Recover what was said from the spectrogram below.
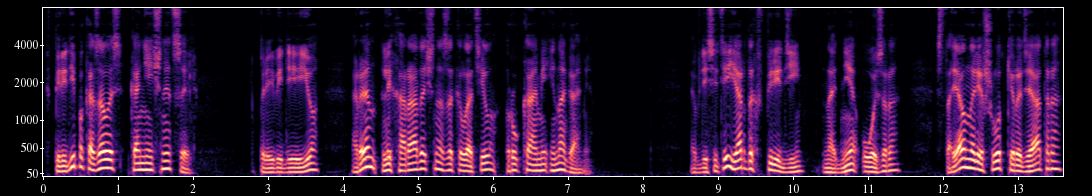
Впереди показалась конечная цель. При виде ее Рен лихорадочно заколотил руками и ногами. В десяти ярдах впереди, на дне озера, стоял на решетке радиатора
